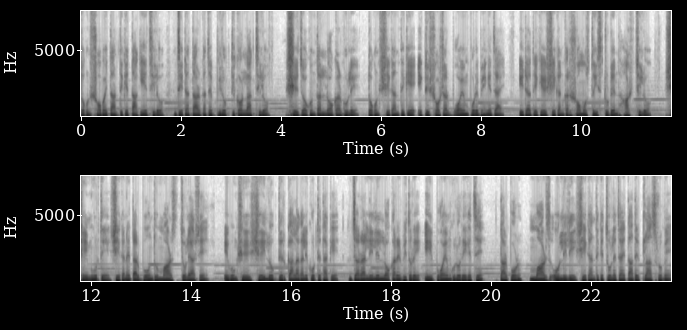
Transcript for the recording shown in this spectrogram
তখন সবাই তার দিকে তাকিয়েছিল, যেটা তার কাছে বিরক্তিকর লাগছিল। সে যখন তার লকার খুলে তখন সেখান থেকে একটি শশার বয়ম পরে ভেঙে যায়। এটা দেখে সেখানকার সমস্ত স্টুডেন্ট হাসছিল। সেই মুহূর্তে সেখানে তার বন্ধু মার্স চলে আসে এবং সে সেই লোকদের গালাগালি করতে থাকে, যারা লিলির লকারের ভিতরে এই বয়ামগুলো রেখেছে। তারপর মার্স ও লিলি সেখান থেকে চলে যায় তাদের ক্লাসরুমে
